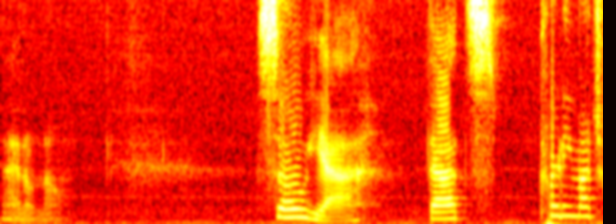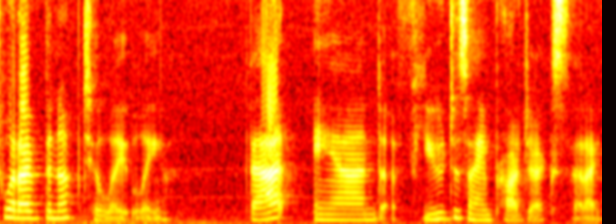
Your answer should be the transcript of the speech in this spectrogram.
I don't know. So, yeah, that's pretty much what I've been up to lately. That and a few design projects that I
